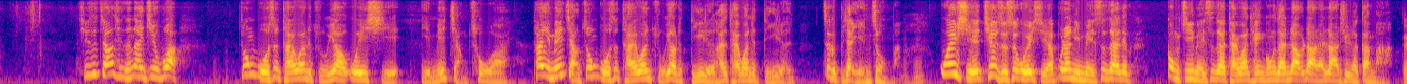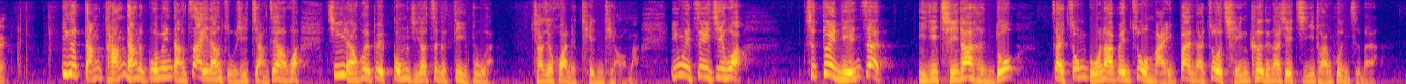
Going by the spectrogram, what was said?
其实江启臣那一句话“中国是台湾的主要威胁”也没讲错啊，他也没讲中国是台湾主要的敌人还是台湾的敌人，这个比较严重嘛。嗯、威胁确实是威胁啊，不然你每次在那个共机，每次在台湾天空在绕绕来绕去那干嘛？对。一个党堂堂的国民党在野党主席讲这样的话，居然会被攻击到这个地步啊，他就犯了天条嘛。因为这一句话是对连战以及其他很多在中国那边做买办啊、做掮客的那些集团混子们，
